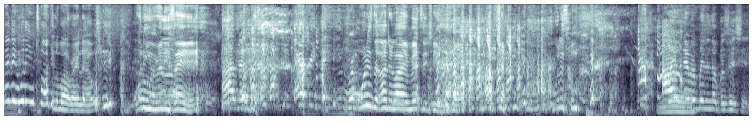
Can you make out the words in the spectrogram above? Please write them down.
nigga, what are you talking about right now? What are you really saying? I've never everything, bro. What is the underlying message here, bro? I'm trying- what is the? I've never been in a position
